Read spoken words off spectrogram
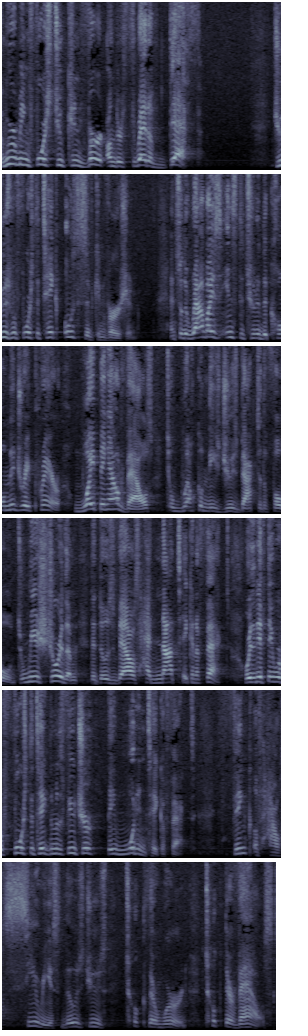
And we were being forced to convert under threat of death. Jews were forced to take oaths of conversion. And so the rabbis instituted the Kol Nidre prayer, wiping out vows to welcome these Jews back to the fold, to reassure them that those vows had not taken effect, or that if they were forced to take them in the future, they wouldn't take effect. Think of how serious those Jews took their word, took their vows.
